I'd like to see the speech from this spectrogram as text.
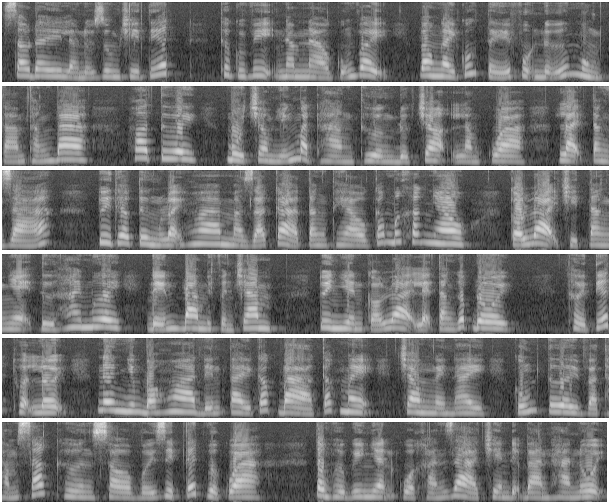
Sau đây là nội dung chi tiết. Thưa quý vị, năm nào cũng vậy, vào ngày quốc tế phụ nữ mùng 8 tháng 3, hoa tươi, một trong những mặt hàng thường được chọn làm quà, lại tăng giá. Tùy theo từng loại hoa mà giá cả tăng theo các mức khác nhau, có loại chỉ tăng nhẹ từ 20 đến 30%, tuy nhiên có loại lại tăng gấp đôi. Thời tiết thuận lợi nên những bó hoa đến tay các bà, các mẹ trong ngày này cũng tươi và thắm sắc hơn so với dịp Tết vừa qua. Tổng hợp ghi nhận của khán giả trên địa bàn Hà Nội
